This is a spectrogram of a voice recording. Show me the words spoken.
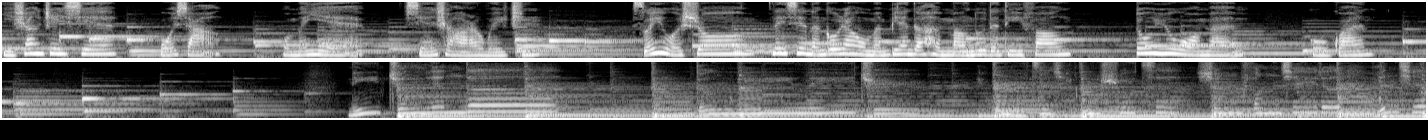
以上这些，我想，我们也鲜少而为之。所以我说，那些能够让我们变得很忙碌的地方，都与我们无关。你眷恋的等你离去，你问过自己无数次，想放弃的眼前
